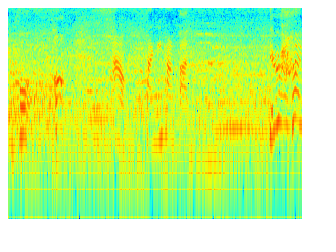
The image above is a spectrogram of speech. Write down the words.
นิโคอ๋ออ้าวทางนี้ทางตันเดี๋ยวก่อน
